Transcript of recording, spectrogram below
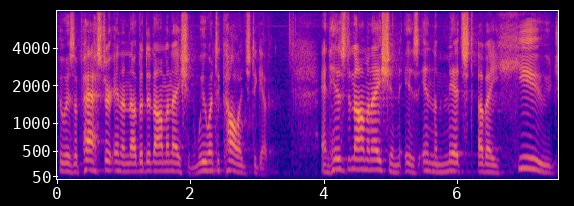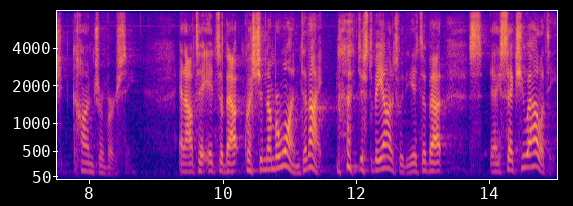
who is a pastor in another denomination. We went to college together. And his denomination is in the midst of a huge controversy. And I'll tell you, it's about question number one tonight, just to be honest with you. It's about sexuality.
